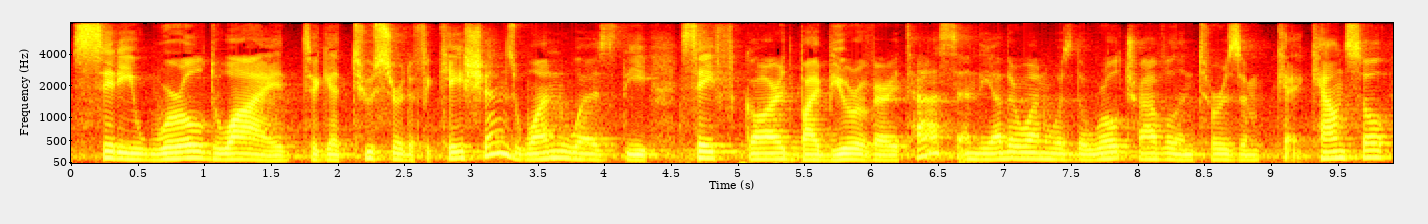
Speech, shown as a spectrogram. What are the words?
city worldwide to get two certifications. One was the Safeguard by Bureau Veritas, and the other one was the World Travel and Tourism Council.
